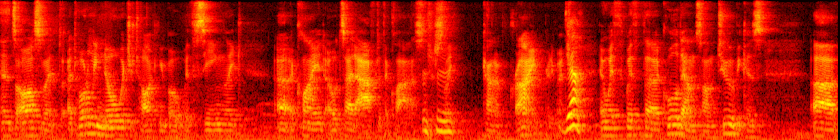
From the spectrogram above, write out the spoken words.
And it's awesome. I, I totally know what you're talking about with seeing like a client outside after the class, mm-hmm. just like kind of crying pretty much. Yeah. And with with the cool down song too, because uh,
